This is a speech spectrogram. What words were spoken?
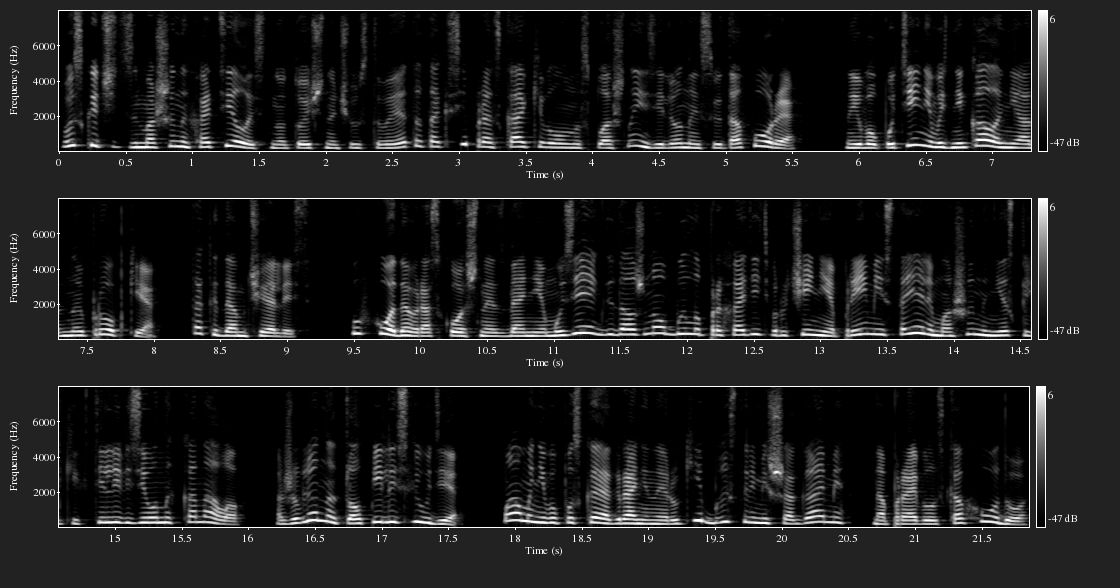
Выскочить из машины хотелось, но точно чувствуя это, такси проскакивало на сплошные зеленые светофоры. На его пути не возникало ни одной пробки. Так и домчались. У входа в роскошное здание музея, где должно было проходить вручение премии, стояли машины нескольких телевизионных каналов. Оживленно толпились люди. Мама, не выпуская ограненной руки, быстрыми шагами направилась ко входу,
